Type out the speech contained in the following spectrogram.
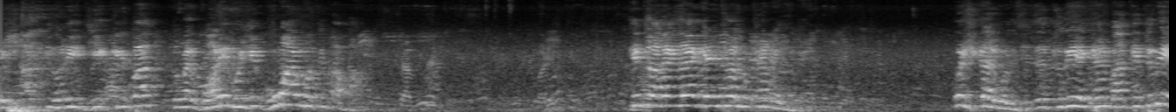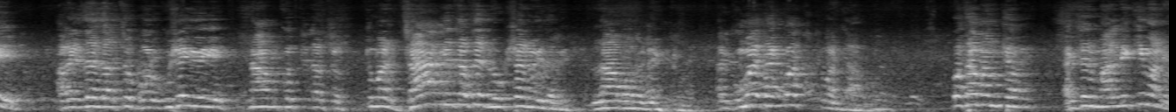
এই শান্তি হরির যে কৃপা, তোমরা ঘরে বসে ঘুমার মতো পাবা। কিন্তু আরেক জায়গায় গেলে তোমার পরিষ্কার বলেছি যে তুমি এখানে বাদ দিয়ে তুমি আরেক জায়গায় যাচ্ছ, বড় গুসাই হয়ে নাম করতে যাচ্ছ, তোমার যা কিছুতে লোকসান হয়ে যাবে, লাভ হবে একটু। আর ঘুমায় থাকবা, তোমার লাভ হবে। কথা মানতে হবে। একজন মানলে কি মানে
